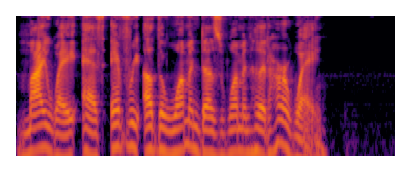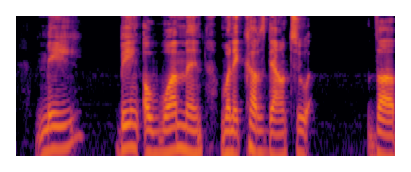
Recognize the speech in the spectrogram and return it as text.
my way as every other woman does womanhood her way me being a woman when it comes down to the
